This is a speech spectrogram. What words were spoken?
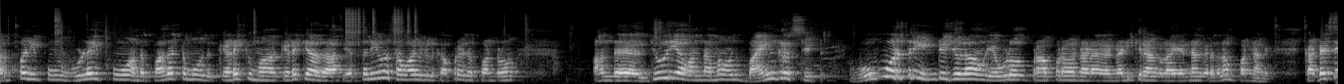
அர்ப்பணிப்பும் உழைப்பும் அந்த பதட்டமும் அது கிடைக்குமா கிடைக்காதா? எத்தனையோ சவால்களுக்கு அப்புறம் இதை பண்ணுறோம் அந்த ஜூரியா வந்தாமா வந்து பயங்கர ஸ்ட்ரிக்ட் ஒவ்வொருத்தரும் இண்டிவிஜுவலாக அவங்க எவ்வளோ ப்ராப்பராக நட நடிக்கிறாங்களா என்னங்கிறதெல்லாம் பண்ணாங்க. கடைசி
